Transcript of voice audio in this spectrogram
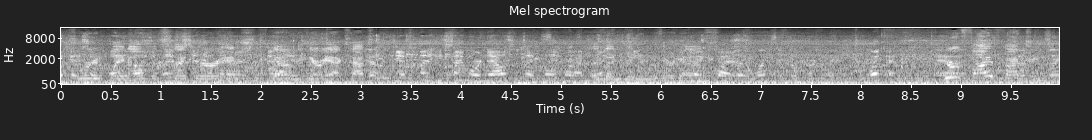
Okay. So we're going to play an Outland Sniper and shoot down the Teriax Hatchling, Do you have to play it each time or now since I played when I'm and then get in with our guys. fire? Okay. There are five factions in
